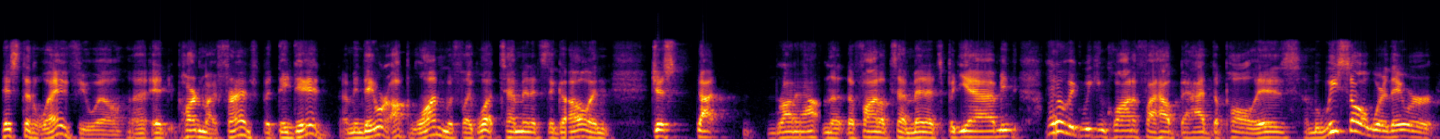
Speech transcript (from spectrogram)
pissed it away, if you will. Uh, it, pardon my French, but they did. I mean, they were up one with like what ten minutes to go, and just got run out in the, the final ten minutes. But yeah, I mean, I don't think we can quantify how bad DePaul is. I mean, we saw where they were.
